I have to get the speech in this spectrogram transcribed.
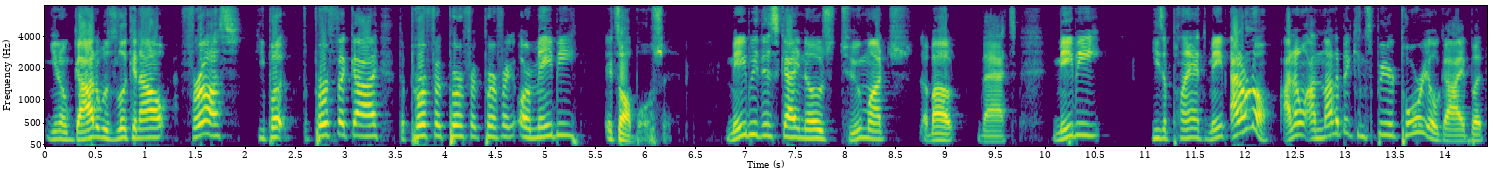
you know, God was looking out for us. He put the perfect guy, the perfect, perfect, perfect, or maybe it's all bullshit. Maybe this guy knows too much about that. Maybe he's a plant. Maybe I don't know. I don't. I'm not a big conspiratorial guy, but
